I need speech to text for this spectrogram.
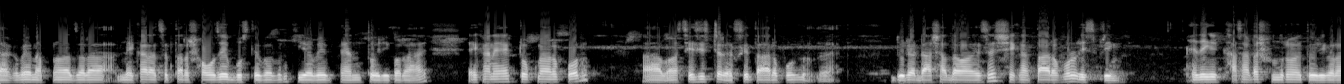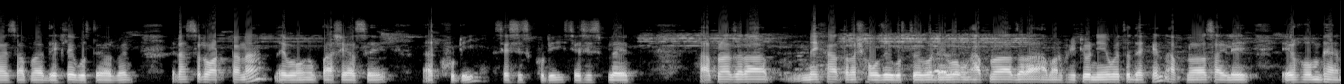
লাগাবেন। আপনারা যারা মেকার আছেন, তারা সহজেই বুঝতে পারবেন কীভাবে ভ্যান তৈরি করা হয়। এখানে টোকনার উপর চেসিসটা রাখছি তার উপর দুইটা ডাসা দেওয়া হয়েছে। সেখানে তার উপর স্প্রিং। এদিকে খাঁচাটা সুন্দরভাবে তৈরি করা হয়েছে। আপনারা দেখলে বুঝতে পারবেন। এটা হচ্ছে রড টানা এবং পাশে আছে খুঁটি, সেসিস খুঁটি, সেসিস প্লেট। আপনারা যারা মেখা, তারা সহজেই বুঝতে পারবেন এবং আপনারা যারা আমার ভিডিও নিয়মিত দেখেন, আপনারা চাইলে এরকম ভ্যান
